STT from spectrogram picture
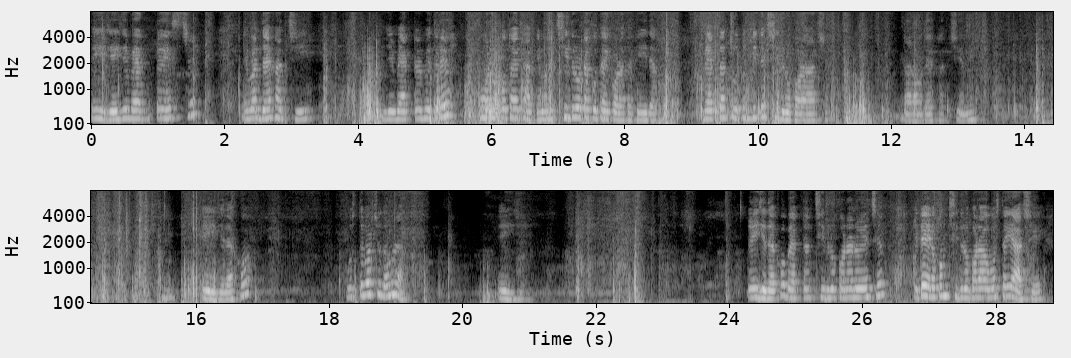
এই যে এই যে ব্যাগটা এসছে। এবার দেখাচ্ছি যে ব্যাগটার ভেতরে হোল কোথায় থাকে মানে ছিদ্রটা কোথায় করা থাকে, এই দেখো। ব্যাগটার চতুর্দিকে ছিদ্র করা আছে। দাঁড়াও, দেখাচ্ছি আমি। এই যে, দেখো। বুঝতে পারছ তোমরা? এই যে। এই যে, দেখো, ব্যাগটার ছিদ্র করা রয়েছে। এটা এরকম ছিদ্র করা অবস্থায় আসে।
